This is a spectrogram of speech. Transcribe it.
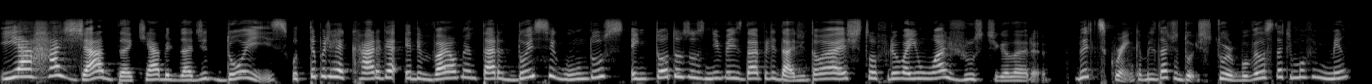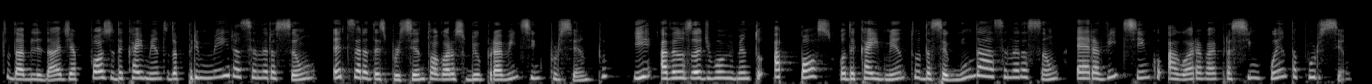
E a rajada, que é a habilidade 2, o tempo de recarga ele vai aumentar 2 segundos em todos os níveis da habilidade. Então a Ash sofreu aí um ajuste, galera. Blitzcrank, habilidade 2, Turbo, velocidade de movimento da habilidade após o decaimento da primeira aceleração. Antes era 10%, agora subiu para 25%. E a velocidade de movimento após o decaimento da segunda aceleração era 25%, agora vai para 50%.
